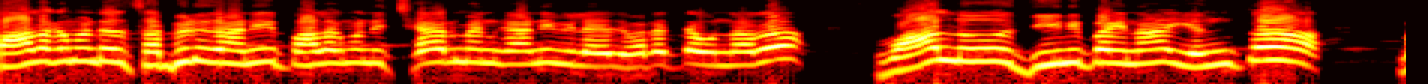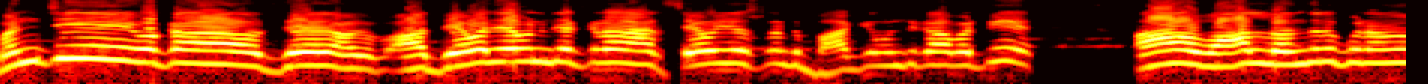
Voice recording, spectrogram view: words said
పాలక మండలి సభ్యుడు కానీ పాలక మండలి చైర్మన్ కానీ వీళ్ళు ఎవరైతే ఉన్నారో వాళ్ళు దీనిపైన ఎంతో మంచి ఒక దే ఆ దేవదేవుని దగ్గర సేవ చేసుకునే భాగ్యం ఉంది కాబట్టి ఆ వాళ్ళందరూ కూడాను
